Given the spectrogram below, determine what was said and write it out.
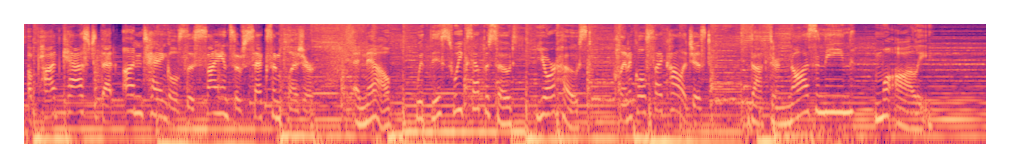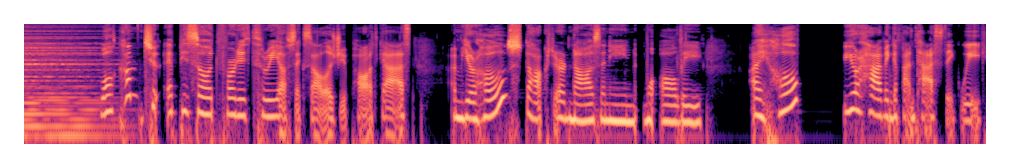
a podcast that untangles the science of sex and pleasure. And now, with this week's episode, your host, clinical psychologist, Dr. Nazanin Moali. Welcome to episode 43 of Sexology Podcast. I'm your host, Dr. Nazanin Moali. I hope you're having a fantastic week.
